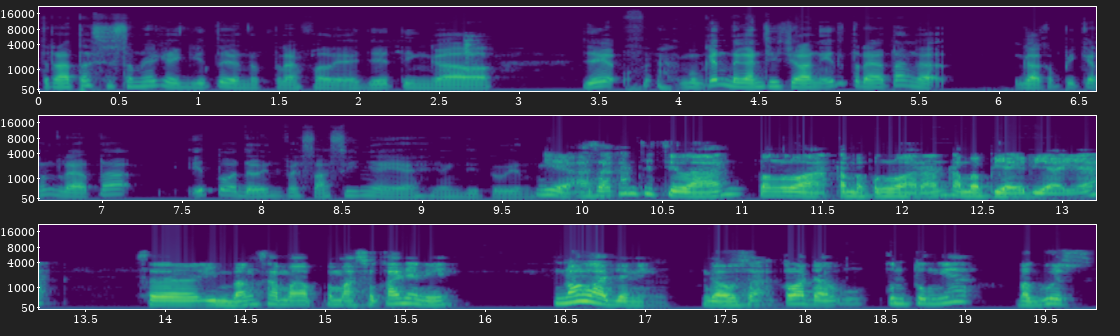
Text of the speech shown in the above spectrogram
ternyata sistemnya kayak gitu ya untuk travel ya. Jadi tinggal jadi mungkin dengan cicilan itu ternyata nggak nggak kepikiran ternyata itu adalah investasinya ya yang dituin. Iya, asalkan cicilan, pengeluaran, tambah pengeluaran, tambah biaya-biaya seimbang sama pemasukannya nih. Nol aja nih. Nggak usah kalau ada untungnya bagus.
